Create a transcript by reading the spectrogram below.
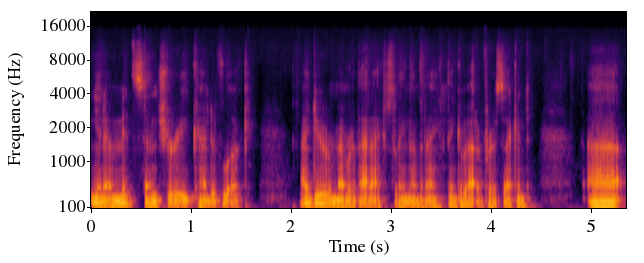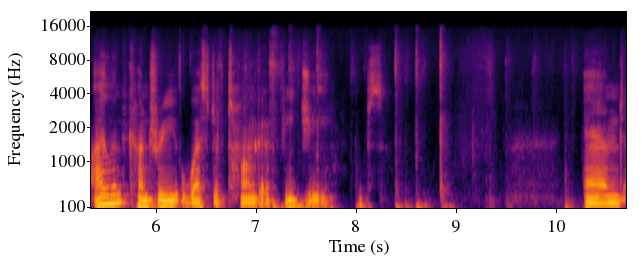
you know mid-century kind of look. I do remember that actually. Now that I think about it for a second, uh, island country west of Tonga, Fiji. Oops. And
